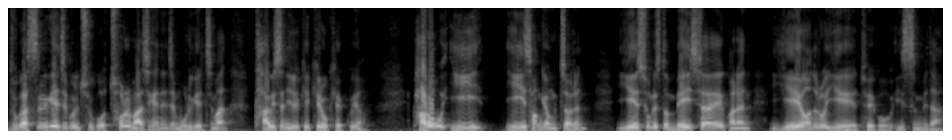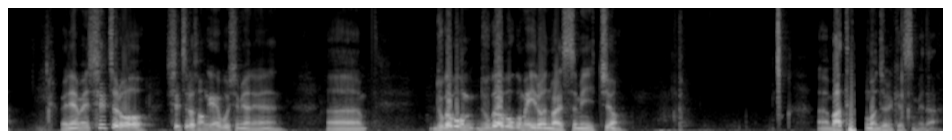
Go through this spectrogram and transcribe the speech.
누가 쓸개즙을 주고 초를 마시게 했는지 모르겠지만 다윗은 이렇게 기록했고요. 바로 이, 이 성경절은 예수 그리스도 메시아에 관한 예언으로 이해되고 있습니다. 왜냐하면 실제로 실제로 성경에 보시면은 어, 누가복음 누가복음에 이런 말씀이 있죠. 아, 마태복음 먼저 읽겠습니다.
